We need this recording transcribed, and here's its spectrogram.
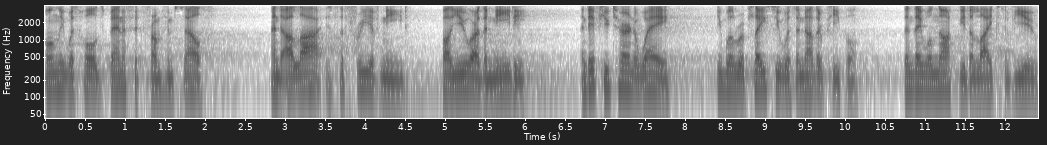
only withholds benefit from himself. And Allah is the free of need, while you are the needy. And if you turn away, He will replace you with another people. Then they will not be the likes of you.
